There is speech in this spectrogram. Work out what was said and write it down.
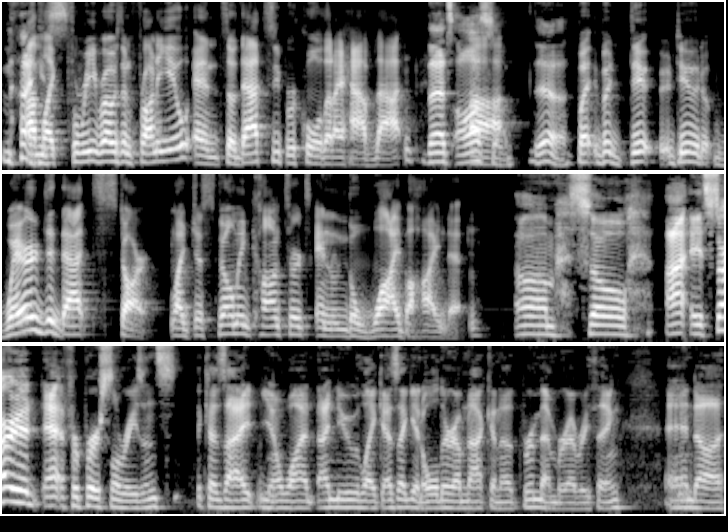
I'm like three rows in front of you, and so that's super cool that I have that. That's awesome. yeah. But but du- dude, where did that start? Like just filming concerts and the why behind it. Um, so I it started at, for personal reasons because I, you know, want I knew like as I get older, I'm not gonna remember everything, and uh,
